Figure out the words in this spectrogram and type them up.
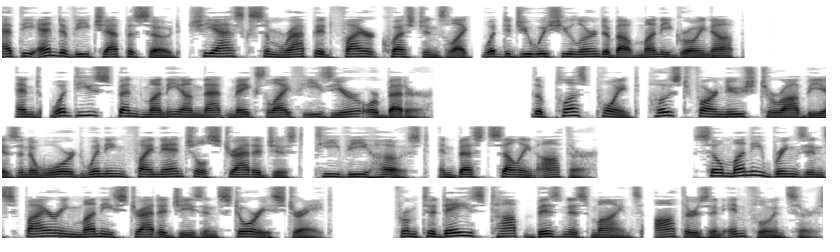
At the end of each episode, she asks some rapid-fire questions like, what did you wish you learned about money growing up? And, what do you spend money on that makes life easier or better? The Plus Point, host Farnoosh Torabi is an award-winning financial strategist, TV host, and best-selling author. So Money brings inspiring money strategies and stories straight from today's top business minds, authors and influencers.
